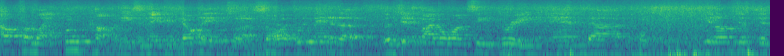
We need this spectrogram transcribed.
help from like food companies and they can donate it to us. So we made it a legit 501c3 and, uh, you know, just it,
